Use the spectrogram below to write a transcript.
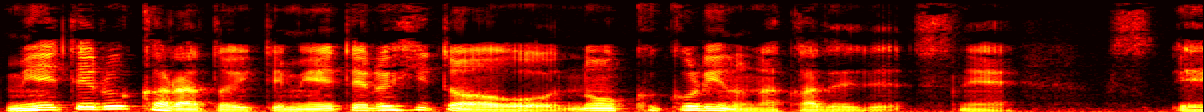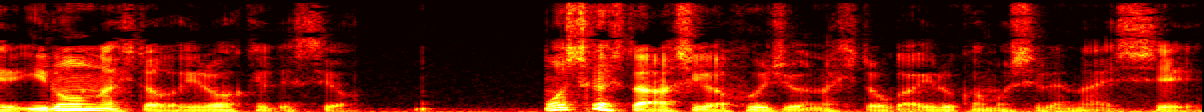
見えてるからといって見えてる人のくくりの中でですね、えー、いろんな人がいるわけですよ。もしかしたら足が不自由な人がいるかもしれないし、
